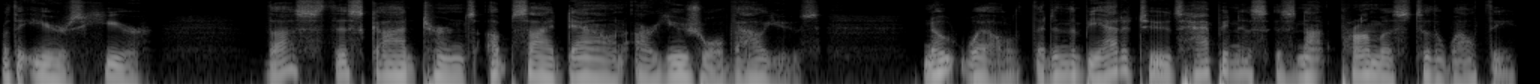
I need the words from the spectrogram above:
or the ears hear. Thus, this God turns upside down our usual values. Note well that in the Beatitudes, happiness is not promised to the wealthy,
